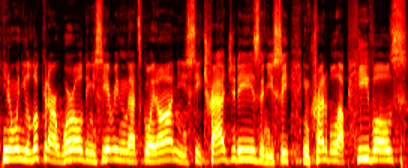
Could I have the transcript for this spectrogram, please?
You know, when you look at our world and you see everything that's going on, and you see tragedies and you see incredible upheavals,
